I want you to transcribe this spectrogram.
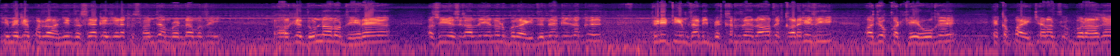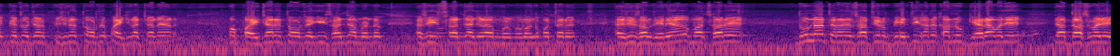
ਜਿਵੇਂ ਕਿ ਪ੍ਰਧਾਨ ਜੀ ਨੇ ਦੱਸਿਆ ਕਿ ਜਿਹੜਾ ਕਿ ਸਾਂਝਾ ਮਰੰਡਮ ਅਸੀਂ ਰਲ ਕੇ ਦੋਨਾਂ ਨੂੰ ਦੇ ਰਹੇ ਆ ਅਸੀਂ ਇਸ ਗੱਲ ਦੀ ਇਹਨਾਂ ਨੂੰ ਵਧਾਈ ਦਿੰਦੇ ਹਾਂ ਕਿ ਜਿਹੜਾ ਜਿਹੜੀ ਟੀਮ ਸਾਡੀ ਵਿਖਰ ਦੇ ਰਾਹ ਤੇ ਕਰ ਗਈ ਸੀ, ਅੱਜ ਉਹ ਇਕੱਠੇ ਹੋ ਕੇ ਇੱਕ ਭਾਈਚਾਰਾ ਬਣਾ ਕੇ ਅੱਗੇ ਤੋਂ ਜਿਹੜਾ ਪਿਛਲੇ ਤੌਰ ਤੇ ਭਾਈਚਾਰਾ ਚੱਲਿਆ ਉਹ ਭਾਈਚਾਰੇ ਤੌਰ ਤੇ ਕੀ ਸਾਂਝਾ ਮੰਡਲ ਅਸੀਂ ਸਾਂਝਾ ਜਿਹੜਾ ਮੰਗ ਪੱਤਰ ਅਸੀਂ ਸਭ ਦੇ ਰਹੇ ਹਾਂ। ਮੈਂ ਸਾਰੇ ਦੋਨਾਂ ਤਰ੍ਹਾਂ ਦੇ ਸਾਥੀਆਂ ਨੂੰ ਬੇਨਤੀ ਕਰਦਾ ਕੱਲ ਨੂੰ 11 ਵਜੇ ਜਾਂ 10 ਵਜੇ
